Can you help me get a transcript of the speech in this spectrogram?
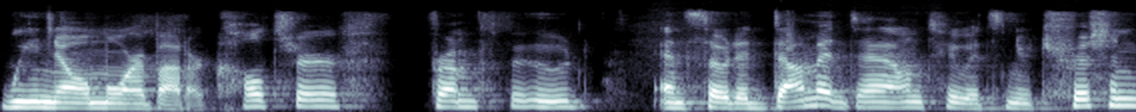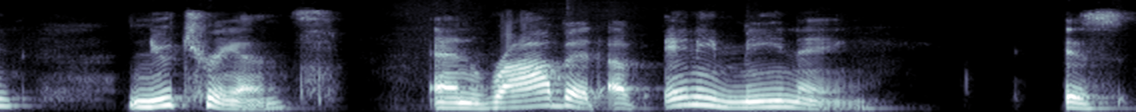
we know more about our culture from food. And so to dumb it down to its nutrition, nutrients, and rob it of any meaning is,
